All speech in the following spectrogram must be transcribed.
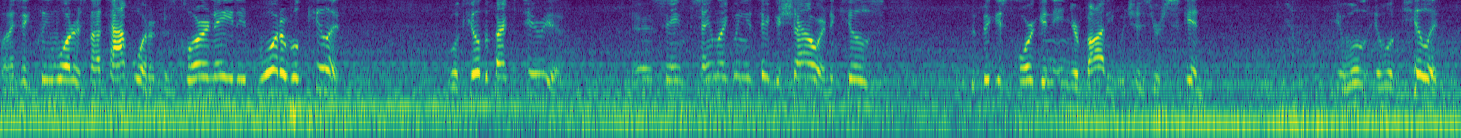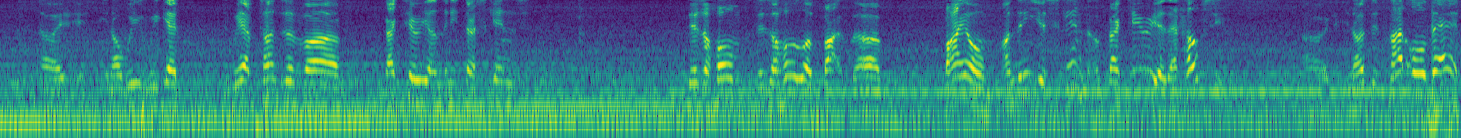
When I say clean water, it's not tap water because chlorinated water will kill it. Will kill the bacteria. Uh, same same like when you take a shower and it kills the biggest organ in your body, which is your skin. It will it will kill it. Uh, it you know we, we get we have tons of uh, bacteria underneath our skins. There's a whole there's a whole uh, biome underneath your skin of bacteria that helps you. Uh, you know, it's not all bad.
